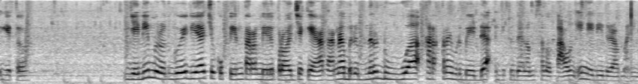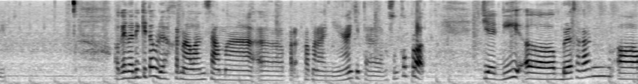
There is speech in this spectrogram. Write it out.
gitu. Jadi menurut gue dia cukup pintar milih project ya karena bener-bener dua karakter yang berbeda gitu dalam satu tahun ini di drama ini. Oke tadi kita udah kenalan sama uh, pemerannya kita langsung ke plot jadi uh, berdasarkan uh,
